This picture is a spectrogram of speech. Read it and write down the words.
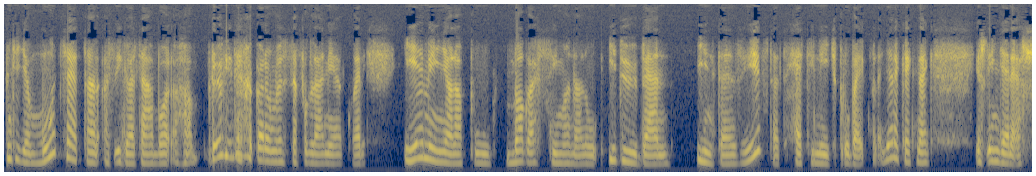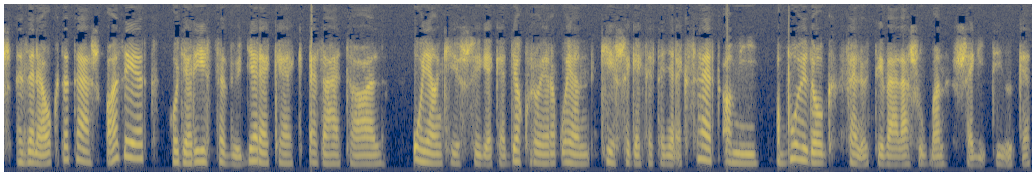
Úgyhogy a módszertan az igazából, ha röviden akarom összefoglalni, akkor élmény alapú, magas színvonalú időben intenzív, tehát heti négy próbájuk van a gyerekeknek, és ingyenes zeneoktatás azért, hogy a résztvevő gyerekek ezáltal olyan készségeket gyakoroljanak, olyan készségekre tegyenek szert, ami a boldog felnőtté válásukban segíti őket.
